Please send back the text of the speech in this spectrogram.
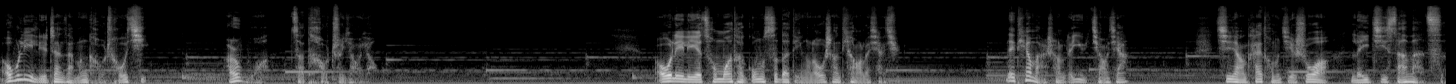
欧丽丽站在门口抽泣，而我则逃之夭夭。欧丽丽从模特公司的顶楼上跳了下去。那天晚上雷雨交加，气象台统计说雷击三万次。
